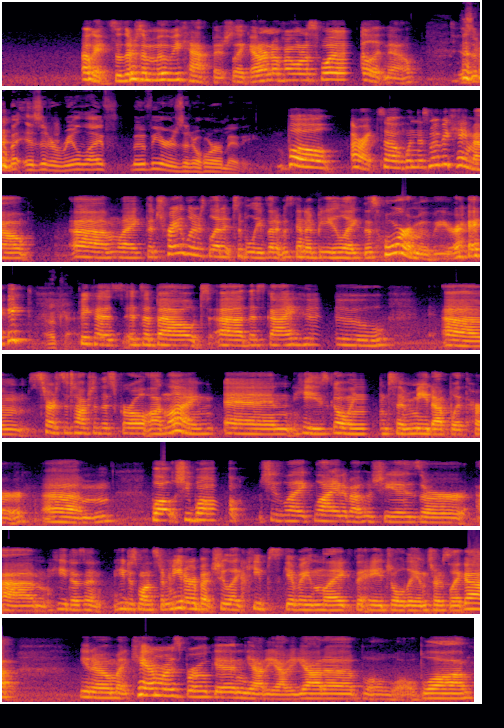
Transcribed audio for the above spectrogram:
Okay, so there's a movie Catfish. Like I don't know if I want to spoil it now. is it a, is it a real life movie or is it a horror movie Well, all right. So when this movie came out, um, like the trailers led it to believe that it was going to be like this horror movie, right? okay because it's about uh, this guy who, who um, starts to talk to this girl online, and he's going to meet up with her. Um, well, she won't. She's like lying about who she is, or um, he doesn't. He just wants to meet her, but she like keeps giving like the age old answers, like ah, you know, my camera's broken, yada yada yada, blah blah blah,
